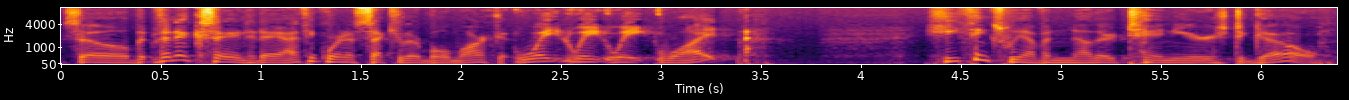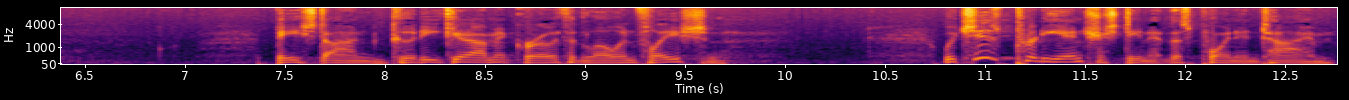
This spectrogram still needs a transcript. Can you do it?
So, but Vinik's saying today, I think we're in a secular bull market. Wait, wait, wait, what? He thinks we have another 10 years to go based on good economic growth and low inflation, which is pretty interesting at this point in time.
